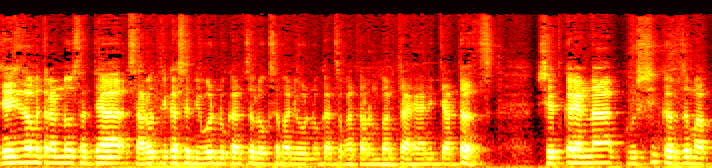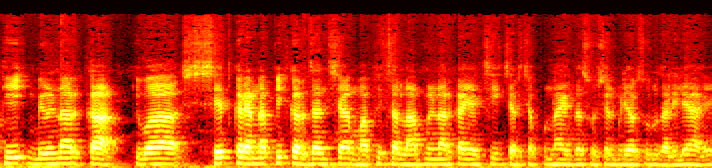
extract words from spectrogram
जय जिजाऊ मित्रांनो सध्या सार्वत्रिक असं निवडणुकांचं लोकसभा निवडणुकांचं वातावरण बनत आहे आणि त्यातच शेतकऱ्यांना कृषी कर्जमाफी मिळणार का किंवा शेतकऱ्यांना पीक कर्जांच्या माफीचा लाभ मिळणार का याची चर्चा पुन्हा एकदा सोशल मीडियावर सुरू झालेली आहे.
